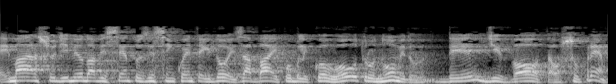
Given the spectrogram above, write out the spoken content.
Em março de 1952, Abai publicou outro número de De Volta ao Supremo.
